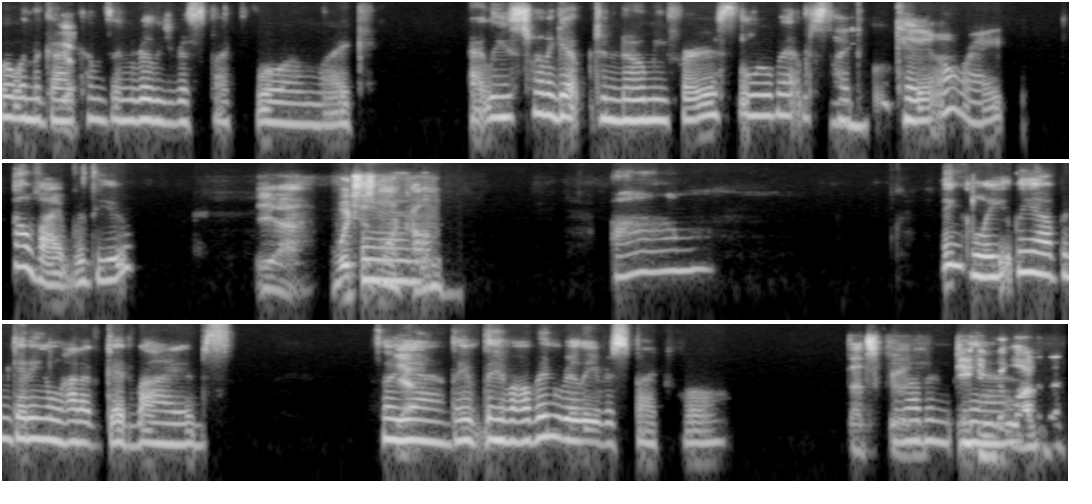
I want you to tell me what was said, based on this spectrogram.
But when the guy Yep. comes in really respectful and like at least trying to get to know me first a little bit, I'm just like, Mm-hmm. okay, all right, I'll vibe with you. Yeah. Which is more And- common? Um, I think lately I've been getting a lot of good vibes. So Yeah. yeah, they've they've all been really respectful. That's good. been- Do you think a lot of that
